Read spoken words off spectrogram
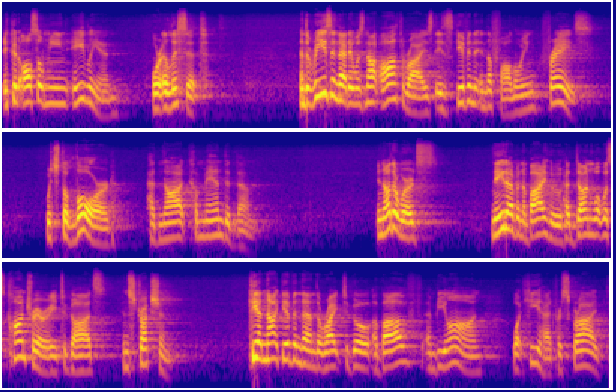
It could also mean alien or illicit. And the reason that it was not authorized is given in the following phrase, which the Lord had not commanded them. In other words, Nadab and Abihu had done what was contrary to God's instruction. He had not given them the right to go above and beyond what he had prescribed.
